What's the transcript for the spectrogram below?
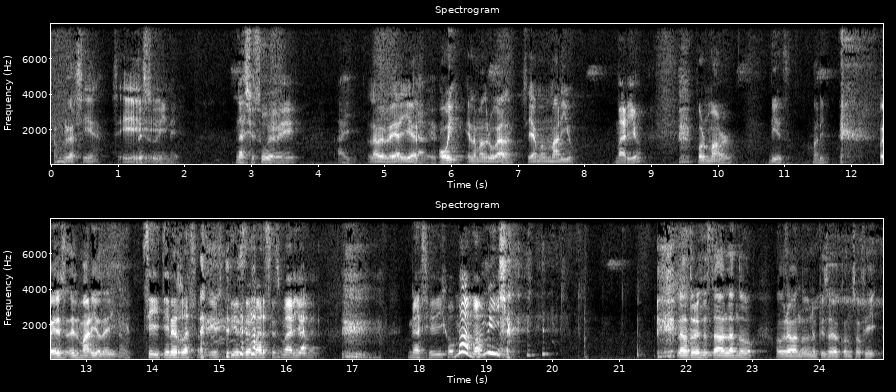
Samuel García. De su dinero. Nació su bebé. Ahí. La bebé ayer. Hoy, en la madrugada, se llama Mario. ¿Mario? Por Mar 10. Mario. Hoy es el Mario Day, ¿no? Sí, tienes razón. 10 de marzo es Mario Day. nació y dijo, mamá mía. La otra vez estaba hablando o grabando un episodio con Sofi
